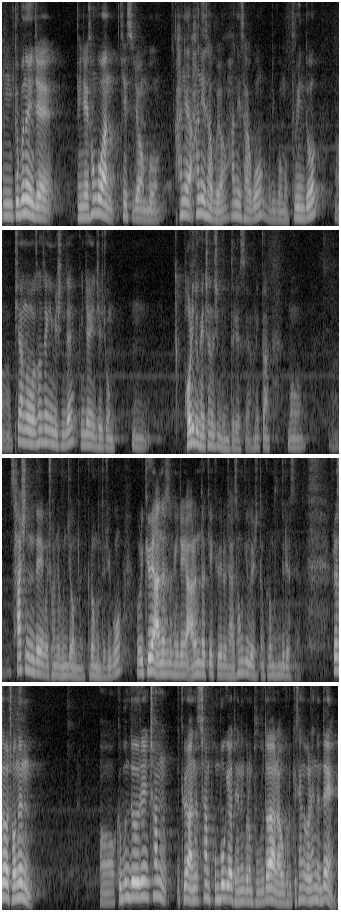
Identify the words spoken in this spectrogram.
음, 그분은 이제 굉장히 성공한 케이스죠. 뭐 한의, 한의사고요. 한의사고 그리고 뭐 부인도 어, 피아노 선생님이신데 굉장히 이제 좀 음, 벌이도 괜찮으신 분들이었어요. 그러니까 뭐 어, 사시는데 뭐 전혀 문제 없는 그런 분들이고 우리 교회 안에서도 굉장히 아름답게 교회를 잘 섬기고 계셨던 그런 분들이었어요. 그래서 저는 어, 그분들이 참 교회 안에서 참 본보기가 되는 그런 부부다라고 그렇게 생각을 했는데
